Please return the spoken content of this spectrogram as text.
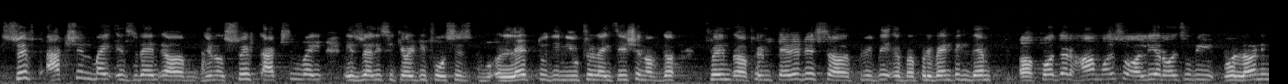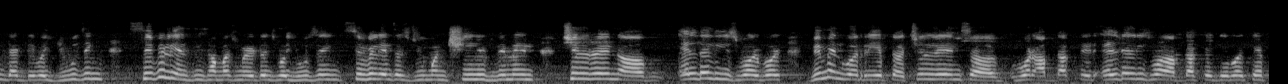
swift action by Israel. Um, you know, swift action by Israeli security forces led to the neutralization of the film uh, film terrorists, uh, pre uh, preventing them uh, further harm. Also, earlier, also we were learning that they were using civilians. These Hamas militants were using civilians as human shields. Women, children, um, elderlies were, were women were raped. Uh, children were abducted. Elderlies were abducted. They were kept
